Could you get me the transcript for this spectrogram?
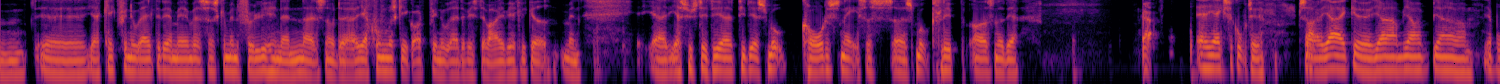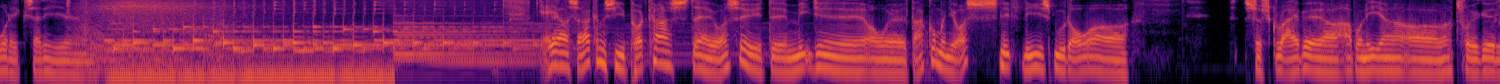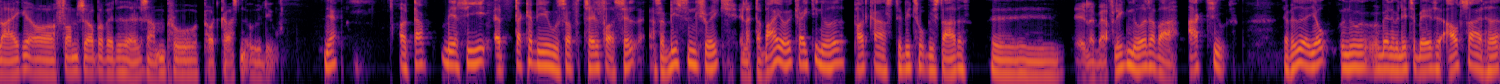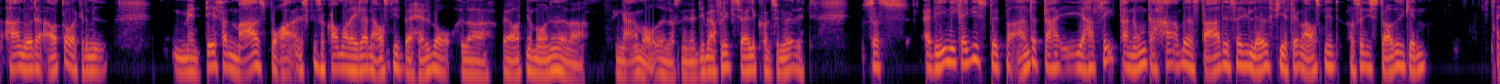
øh, jeg kan ikke finde ud af alt det der med, hvad så skal man følge hinanden og sådan noget der. Jeg kunne måske godt finde ud af det, hvis det var, i virkelig gad. Men jeg, jeg synes, det er de der, de der små korte snaser, og små klip og sådan noget der. Ja. Jeg er ikke så god til det. Så jeg er ikke, øh, jeg, jeg, jeg, jeg bruger det ikke så det Øh... Ja, og så kan man sige, podcast er jo også et øh, medie, og øh, der kunne man jo også snilt lige smutte over og subscribe og abonnere og trykke like og thumbs up og hvad det hedder alle sammen på podcasten Udliv. Ja, og der vil jeg sige, at der kan vi jo så fortælle for os selv, altså vi synes jo ikke, eller der var jo ikke rigtig noget podcast, det vi to vi startede, øh, eller i hvert fald ikke noget, der var aktivt. Jeg ved, at jo, nu vender vi lidt tilbage til Outside, har noget der Outdoor Akademiet, men det er sådan meget sporadisk, så kommer der et eller andet afsnit hver halve år, eller hver 8. måned, eller en gang om året, eller sådan noget. Det er i hvert fald ikke særlig kontinuerligt. Så er vi egentlig ikke rigtig stødt på andre. Der, jeg har set, der er nogen, der har været startet, så har de lavet 4-5 afsnit, og så er de stoppet igen.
